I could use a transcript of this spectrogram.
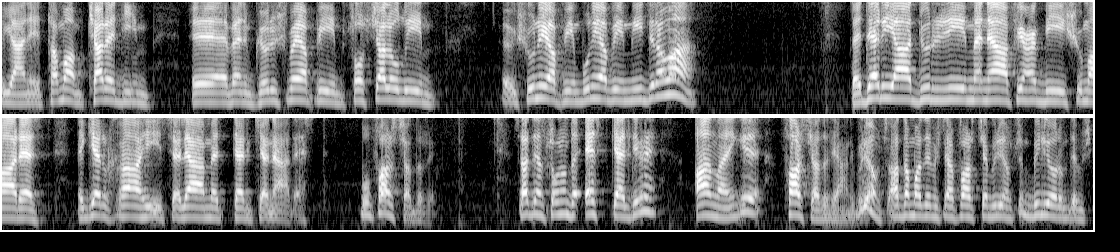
yani tamam kar edeyim, e, efendim görüşme yapayım, sosyal olayım, e, şunu yapayım, bunu yapayım iyidir ama Bederya dürri menafi' bi şumarest. Eğer gahi selamet derken arest. Bu Farsçadır. Zaten sonunda est geldi mi anlayın ki Farsçadır yani. Biliyor musun? Adama demişler Farsça biliyor musun? Biliyorum demiş.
